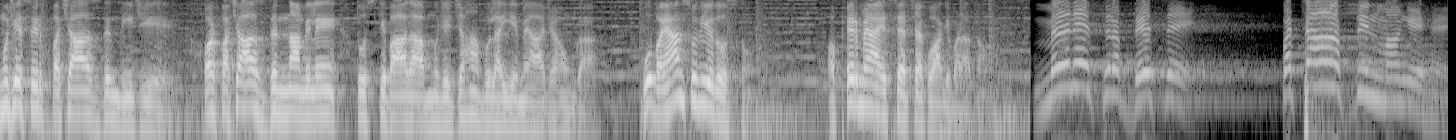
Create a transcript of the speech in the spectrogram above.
मुझे सिर्फ़ 50 दिन दीजिए और 50 दिन ना मिले तो उसके बाद आप मुझे जहाँ बुलाइए मैं आ जाऊँगा। वो बयान सुनिए दोस्तों। और फिर मैं इस चर्चा को आगे बढ़ाता हूँ। मैंने सिर्फ़ देश से 50 दिन मांगे हैं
